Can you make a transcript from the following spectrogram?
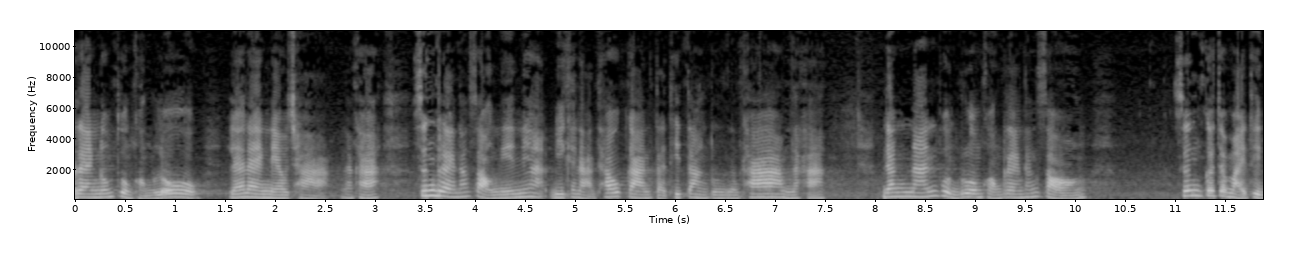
แรงโน้มถ่วงของโลก และแรงแนวฉากนะคะ ซึ่งแรงทั้งสองนี้เนี่ยมีขนาดเท่ากันแต่ทิศทางตรงกันข้ามนะคะ ดังนั้นผลรวมของแรงทั้งสอง ซึ่งก็จะหมายถึง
